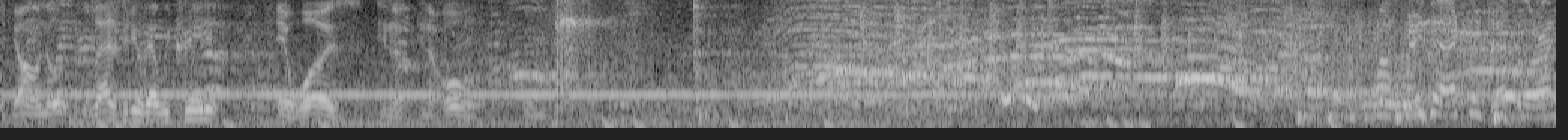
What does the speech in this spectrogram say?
If y'all don't know, the last video that we created, it was in a in an old. Well, it's crazy. I actually just learned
